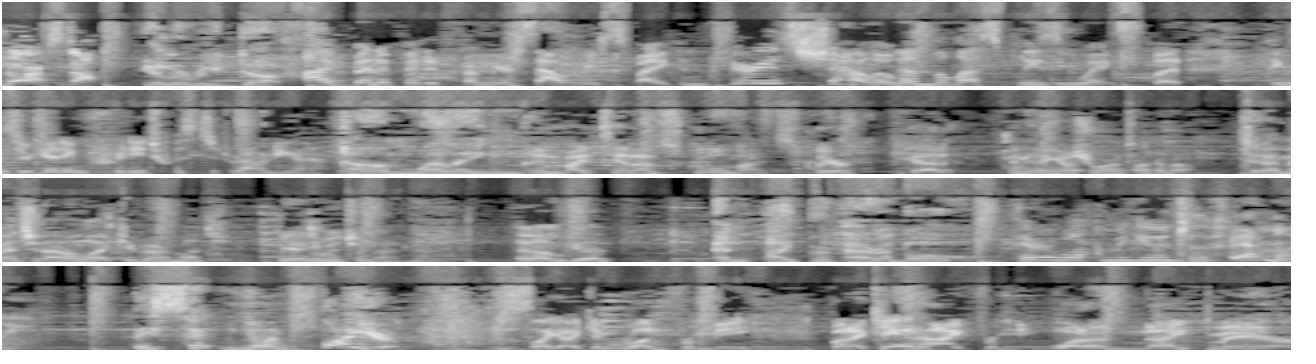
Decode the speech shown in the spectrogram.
Nora, stop! Hilary Duff, I've benefited from your salary spike in various shallow, nonetheless pleasing ways, but things are getting pretty twisted around here. Tom Welling, In by 10 on school nights. Clear? Got it. Anything else you want to talk about? Did I mention I don't like you very much? Yeah, you mentioned that. yeah. Then I'm good. and Piper Perabo. They're welcoming you into the family. They set me on fire. This is like I can run from me, but I can't hide from me. What a nightmare.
